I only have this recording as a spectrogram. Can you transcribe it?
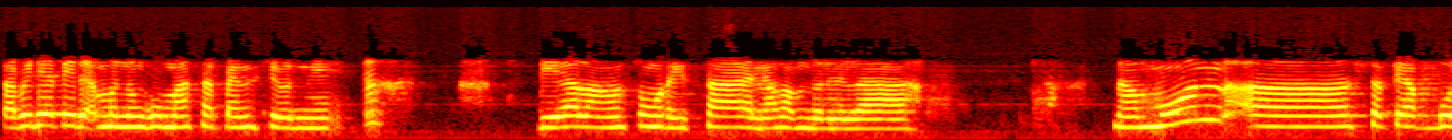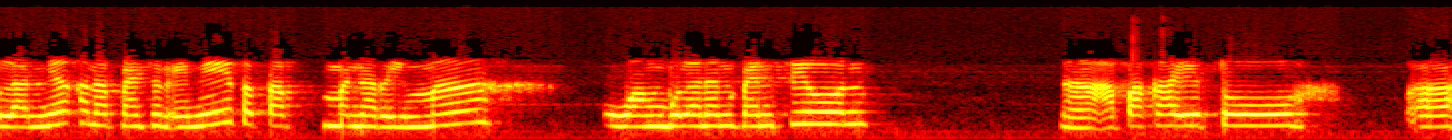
tapi dia tidak menunggu masa pensiunnya, dia langsung resign alhamdulillah namun uh, setiap bulannya karena pensiun ini tetap menerima uang bulanan pensiun. Nah apakah itu uh,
